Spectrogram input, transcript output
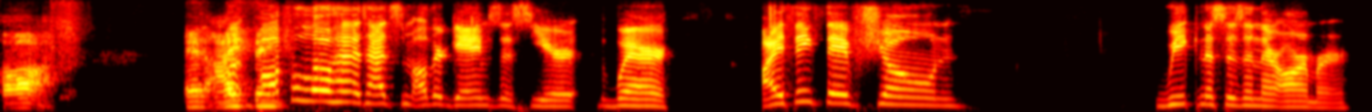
off. And I think Buffalo has had some other games this year where I think they've shown weaknesses in their armor.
